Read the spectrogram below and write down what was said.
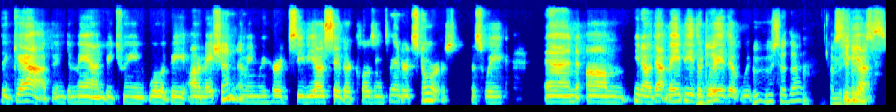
the gap in demand between will it be automation? I mean, we heard CVS say they're closing 300 stores this week. And um, you know, that may be the way that we Who, who said that? I missed CVS.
